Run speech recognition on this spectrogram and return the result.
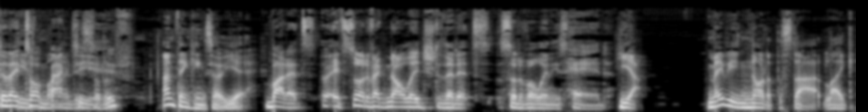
Do they talk back to you? sort of, I'm thinking so, yeah. but it's it's sort of acknowledged that it's sort of all in his head. Yeah. Maybe not at the start. Like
